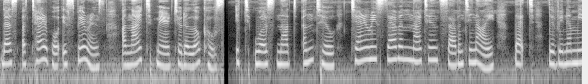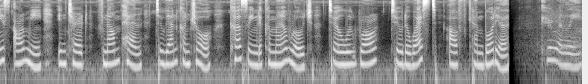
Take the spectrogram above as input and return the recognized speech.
That's a terrible experience, a nightmare to the locals. It was not until January 7, 1979 that the Vietnamese army entered Phnom Penh to gain control, causing the Khmer Rouge to withdraw to the west of Cambodia. Currently,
